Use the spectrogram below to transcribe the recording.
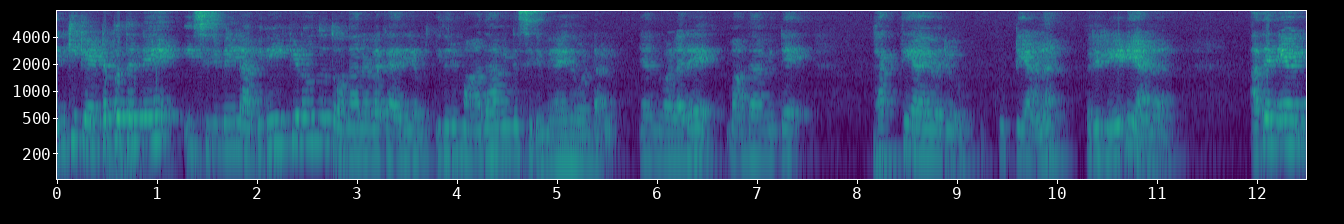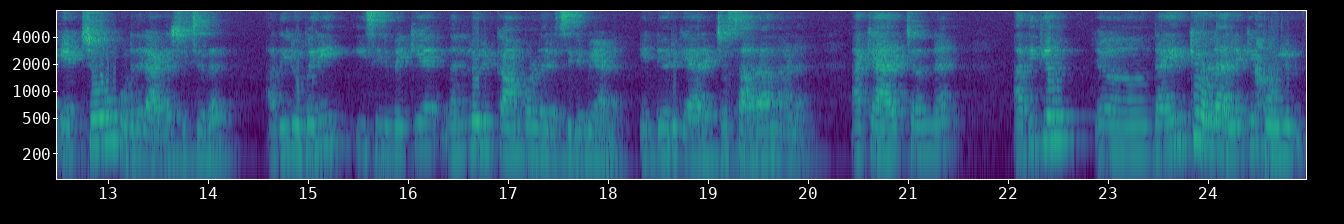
എനിക്ക് കേട്ടപ്പോൾ തന്നെ ഈ സിനിമയിൽ അഭിനയിക്കണമെന്ന് തോന്നാനുള്ള കാര്യം ഇതൊരു മാതാവിന്റെ സിനിമ ആയതുകൊണ്ടാണ് ഞാൻ വളരെ മാതാവിന്റെ ഭക്തിയായ ഒരു കുട്ടിയാണ് ഒരു ലേഡിയാണ്. അതെന്നെ ഏറ്റവും കൂടുതൽ ആകർഷിച്ചത്. അതിലുപരി ഈ സിനിമയ്ക്ക് നല്ലൊരു കാമ്പുള്ള ഒരു സിനിമയാണ്. എന്റെ ഒരു ക്യാരക്ടർ സാറാന്നാണ്. ആ ക്യാരക്ടറിന് അധികം ദൈർഘ്യമുള്ള അല്ലെങ്കിൽ പോലും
